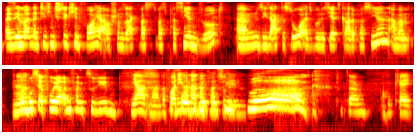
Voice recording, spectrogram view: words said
Weil sie immer natürlich ein Stückchen vorher auch schon sagt, was, was passieren wird. Ähm, sie sagt es so, als würde es jetzt gerade passieren, aber Man ne, muss ja vorher anfangen zu reden. ja, na, bevor, die anderen anfangen zu reden. Okay.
